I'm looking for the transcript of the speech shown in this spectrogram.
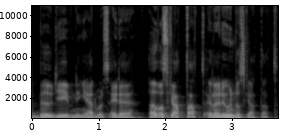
budgivning i AdWords, är det överskattat eller är det underskattat?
